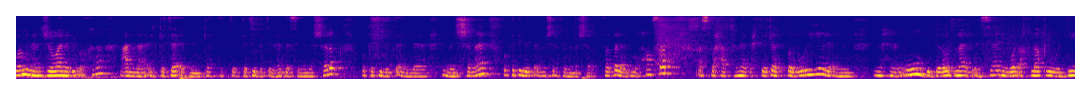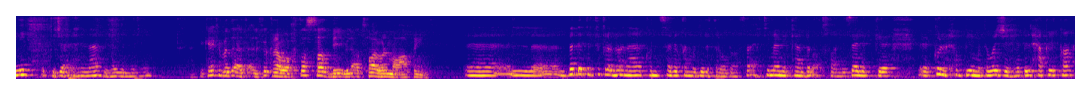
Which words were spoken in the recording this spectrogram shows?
ومن الجوانب الأخرى عنا الكتائب من كافه كتيبة الهندسة من الشرق وكتيبة من الشمال وكتيبة المشرفة من الشرق فبلد محاصر أصبحت هناك احتياجات ضرورية لأن نحن نقوم بدورنا الإنساني والأخلاقي والديني اتجاه أهلنا بهي المدينة. كيف بدأت الفكرة واختصت بالأطفال والمعاقين؟ آه، بدأت الفكرة أنه أنا كنت سابقا مديرة روضة فاهتمامي كان بالأطفال لذلك آه، كل حبي متوجه بالحقيقة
